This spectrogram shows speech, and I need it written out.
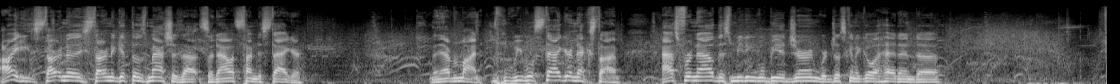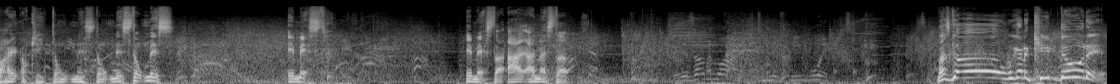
All right, he's starting to he's starting to get those mashes out. So now it's time to stagger. Never mind. we will stagger next time. As for now, this meeting will be adjourned. We're just gonna go ahead and uh, fire. Okay, don't miss, don't miss, don't miss. It missed. It missed. I, I messed up. Let's go! We're gonna keep doing it!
